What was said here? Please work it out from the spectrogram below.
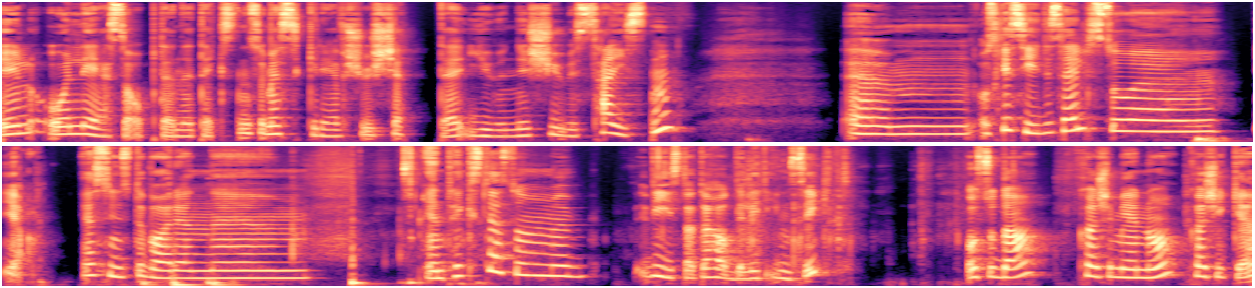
til å lese opp denne teksten som jeg skrev 26. juni 2016. Um, og skal jeg si det selv, så uh, ja. Jeg syns det var en uh, en tekst jeg, som eh, viste at jeg hadde litt innsikt. Også da. Kanskje mer nå, kanskje ikke.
